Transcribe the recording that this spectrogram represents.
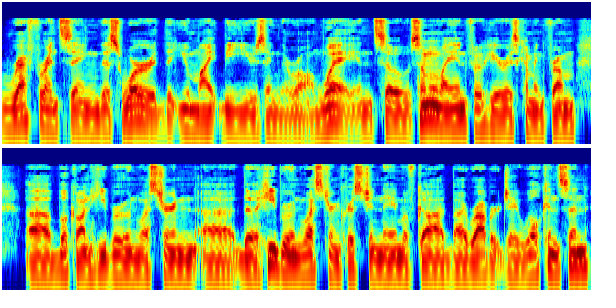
referencing this word that you might be using the wrong way. And so some of my info here is coming from a book on Hebrew and Western, uh, the Hebrew and Western Christian name of God by Robert J. Wilkinson.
